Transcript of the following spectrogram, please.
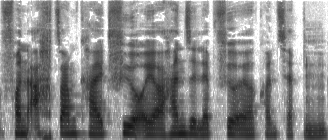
von Achtsamkeit für euer Hanselab, für euer Konzept. Mhm.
